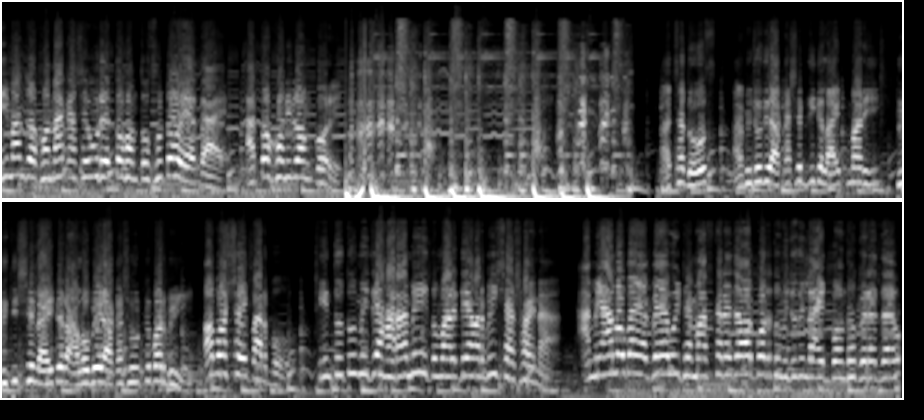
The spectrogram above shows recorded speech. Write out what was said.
বিমান যখন আকাশে উড়ে তখন তো ছোট হয়ে যায় আর তখনই রং করে। আচ্ছা দোস্ত আমি যদি আকাশের দিকে লাইট মারি তুই কি সেই লাইটের আলো বেয়ে আকাশে উঠতে পারবি? অবশ্যই পারব। কিন্তু তুমি যে হারামি তোমার এটা আমার বিশ্বাস হয় না। আমি আলো বাইয়া বেয়ে উঠে মাঝখানে যাওয়ার পরে তুমি যদি লাইট বন্ধ করে দাও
